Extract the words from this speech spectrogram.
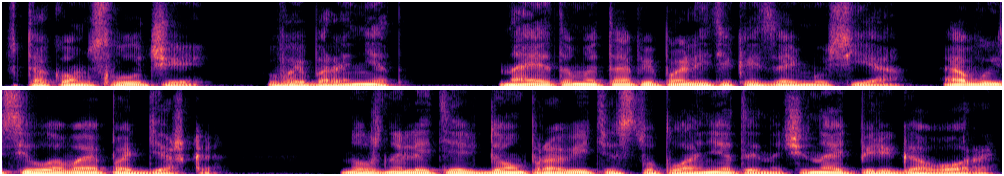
В таком случае выбора нет. На этом этапе политикой займусь я, а вы силовая поддержка. Нужно лететь в дом правительства планеты и начинать переговоры.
